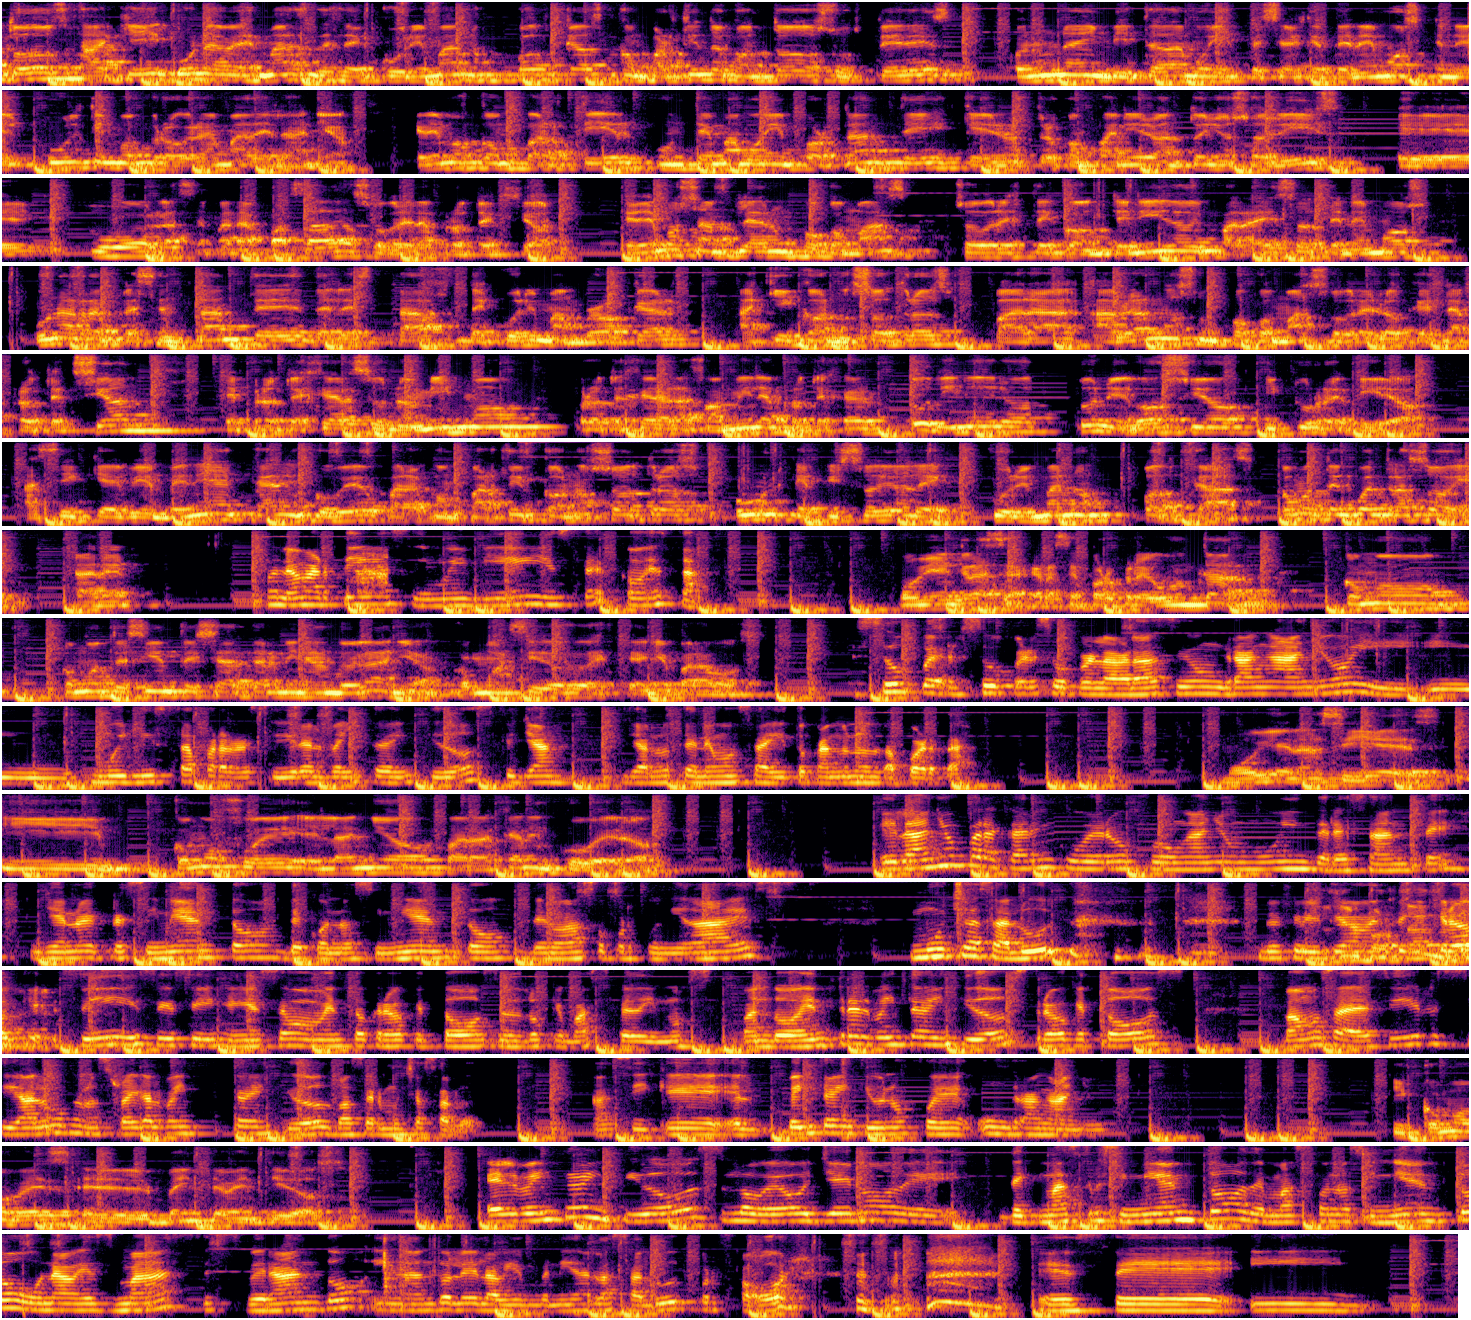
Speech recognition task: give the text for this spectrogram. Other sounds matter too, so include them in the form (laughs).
A todos, aquí una vez más desde Curimanos Podcast compartiendo con todos ustedes con una invitada muy especial que tenemos en el último programa del año. Queremos compartir un tema muy importante que nuestro compañero Antonio Solís eh, tuvo la semana pasada sobre la protección. Queremos ampliar un poco más sobre este contenido y para eso tenemos una representante del staff de Curiman Broker aquí con nosotros para hablarnos un poco más sobre lo que es la protección, de protegerse uno mismo, proteger a la familia, proteger tu dinero, tu negocio y tu retiro. Así que bienvenida Karen Cubeo para compartir con nosotros un episodio de Curimanos Podcast. ¿Cómo te encuentras hoy, Karen? Hola Martín, sí, muy bien. ¿Y usted cómo está? Muy bien, gracias. Gracias por preguntar. ¿Cómo, ¿Cómo te sientes ya terminando el año? ¿Cómo ha sido este año para vos? Súper, súper, súper. La verdad ha sido un gran año y, y, muy lista para recibir el 2022, que ya, ya lo tenemos ahí tocándonos la puerta. Muy bien, así es. ¿Y cómo fue el año para Karen Cubero? El año para Karen Cubero fue un año muy interesante, lleno de crecimiento, de conocimiento, de nuevas oportunidades, mucha salud. (laughs) Definitivamente que creo que sí, sí, sí, en ese momento creo que todos es lo que más pedimos. Cuando entre el 2022, creo que todos vamos a decir si algo que nos traiga el 2022 va a ser mucha salud. Así que el 2021 fue un gran año. ¿Y cómo ves el 2022? El 2022 lo veo lleno de, más crecimiento, de más conocimiento, una vez más, esperando y dándole la bienvenida a la salud, por favor. (laughs) este, y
